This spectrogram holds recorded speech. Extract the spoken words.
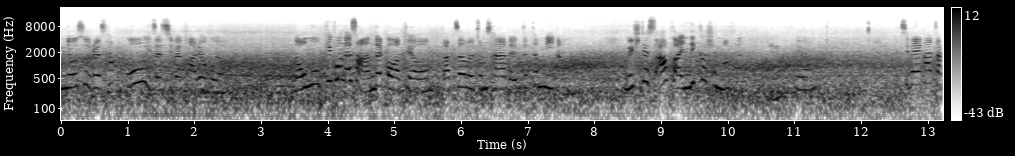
음료수를 샀고 이제 집에 가려고요. 너무 피곤해서 안 될 것 같아요. 낮잠을 좀 자야 될 듯합니다. Möchte es auch ein Nickerchen machen? Ja. 집에 가자.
